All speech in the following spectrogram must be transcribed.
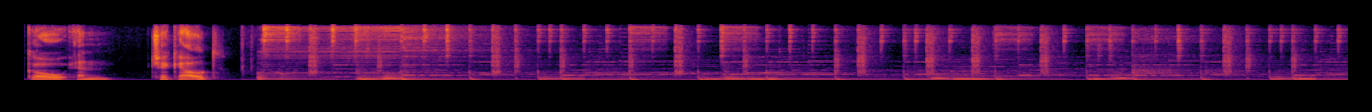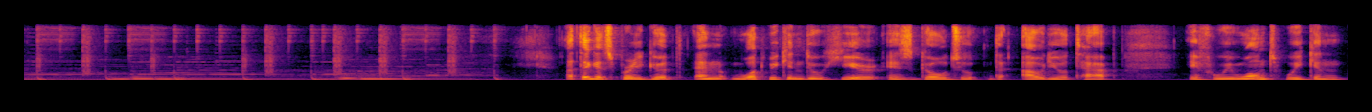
go and check out. I think it's pretty good and what we can do here is go to the audio tab if we want, we can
